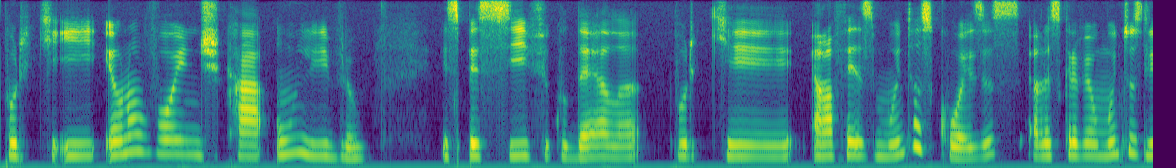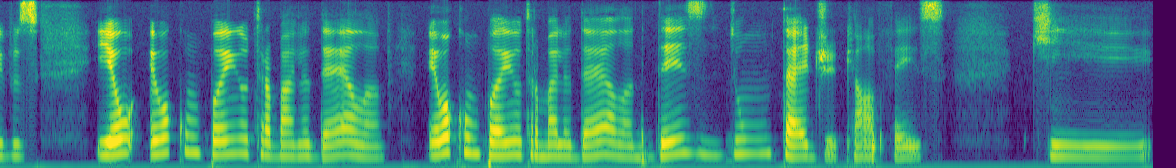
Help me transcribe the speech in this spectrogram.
porque eu não vou indicar um livro específico dela, porque ela fez muitas coisas, ela escreveu muitos livros e eu, eu acompanho o trabalho dela, eu acompanho o trabalho dela desde um TED que ela fez, que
